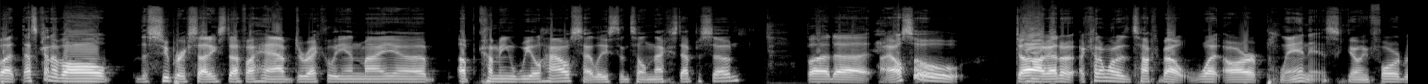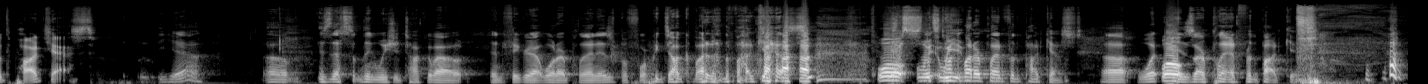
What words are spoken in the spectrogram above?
But that's kind of all the super exciting stuff I have directly in my uh, upcoming wheelhouse, at least until next episode. But uh, I also, dog, I don't. I kind of wanted to talk about what our plan is going forward with the podcast. Yeah, um, is that something we should talk about and figure out what our plan is before we talk about it on the podcast? well, yes, let's we, talk we, about our plan for the podcast. Uh, what well, is our plan for the podcast?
